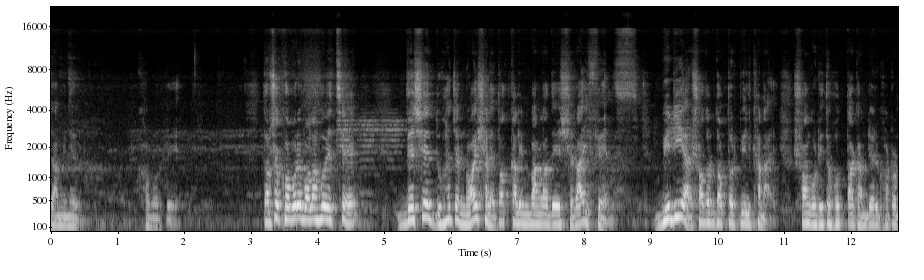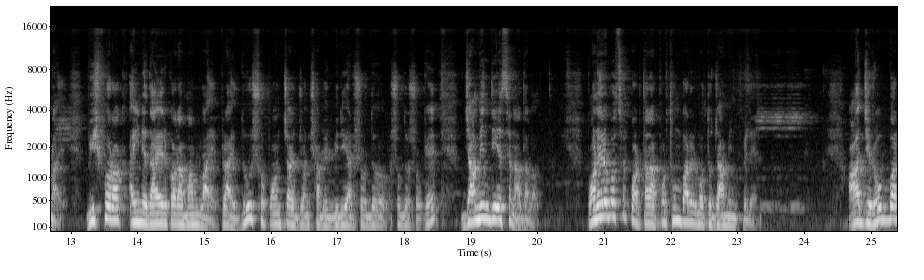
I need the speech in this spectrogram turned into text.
জামিনের খবর পেয়ে। দর্শক, খবরে বলা হয়েছে, দেশে দু হাজার নয় সালে তৎকালীন বাংলাদেশ রাইফেলস, বিডিআর সদর দপ্তর পিলখানায় সংগঠিত হত্যাকাণ্ডের ঘটনায় বিস্ফোরক আইনে দায়ের করা মামলায় প্রায় দুশো পঞ্চাশ জন সাবেক বিডিআর সদস্যকে জামিন দিয়েছেন আদালত। পনেরো বছর পর তারা প্রথমবারের মতো জামিন পেলেন। আজ রোববার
